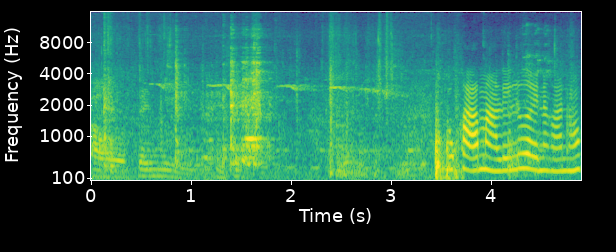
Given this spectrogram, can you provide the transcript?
เอาเส้นหมี่ลูกค้ามาเรื่อยๆนะคะเนาะ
